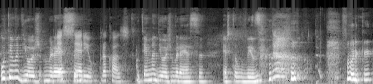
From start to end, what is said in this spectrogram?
O tema de hoje merece. É sério, por acaso. O tema de hoje merece esta leveza. Porque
